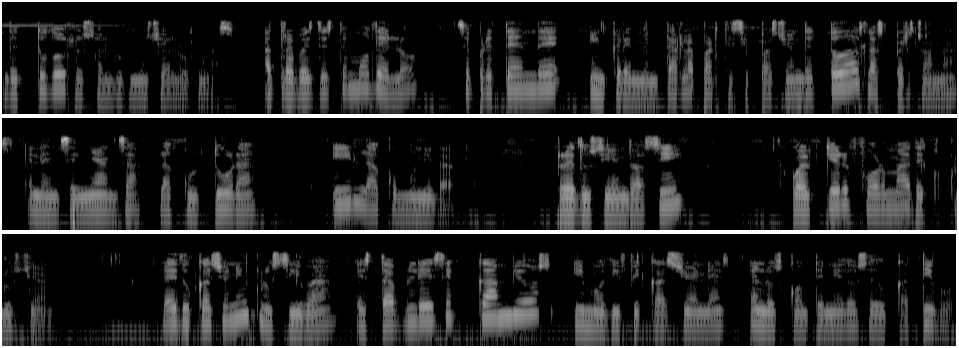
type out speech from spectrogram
de todos los alumnos y alumnas. A través de este modelo se pretende incrementar la participación de todas las personas en la enseñanza, la cultura y la comunidad, reduciendo así cualquier forma de exclusión. La educación inclusiva establece cambios y modificaciones en los contenidos educativos,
